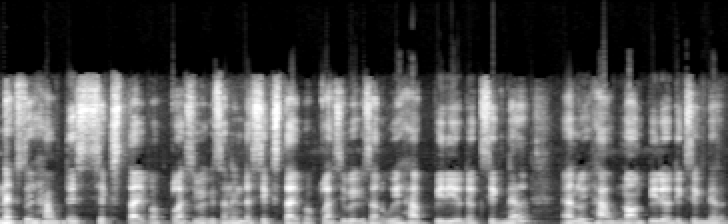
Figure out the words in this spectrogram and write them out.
Next we have this sixth type of classification. In the sixth type of classification we have periodic signal and we have non-periodic signal.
